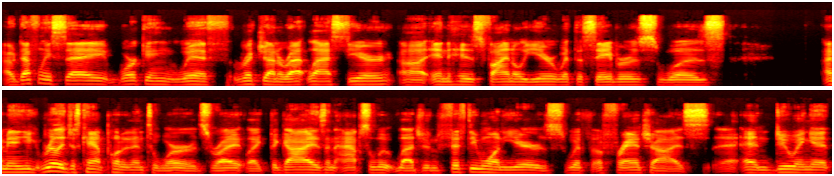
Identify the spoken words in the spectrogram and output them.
I would definitely say working with Rick Jeanneret last year uh, in his final year with the Sabres was, I mean, you really just can't put it into words, right? Like the guy is an absolute legend, 51 years with a franchise and doing it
